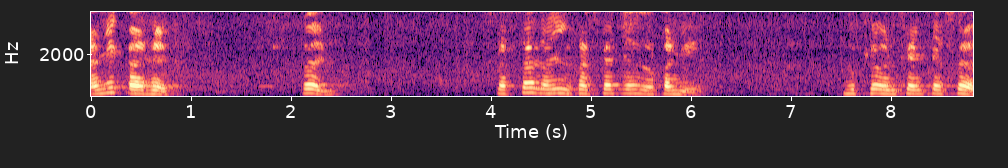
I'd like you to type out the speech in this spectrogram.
अनेक कारण आहेत. पण सत्ताधारी पक्षातल्या लोकांनी मुख्यमंत्र्यांच्या सह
